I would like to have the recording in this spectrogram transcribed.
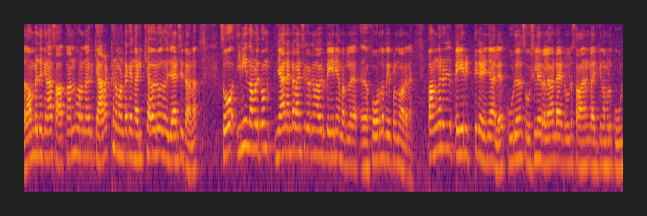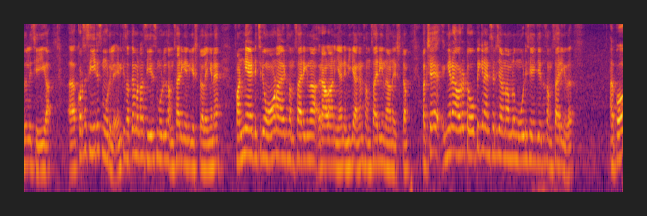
അതാകുമ്പോഴത്തേക്കിന് ആ സാത്താൻ എന്ന് പറഞ്ഞ ഒരു ക്യാരക്ടറിന് മണ്ടൊക്കെ അങ്ങ് അടിക്കാമല്ലോ എന്ന് വിചാരിച്ചിട്ടാണ് സോ ഇനി നമ്മളിപ്പം ഞാൻ എന്റെ മനസ്സിൽ കിടക്കുന്ന ഒരു പേര് ഞാൻ പറഞ്ഞില്ല ഫോർ ദ പീപ്പിൾ എന്ന് പറയുന്നത്. അപ്പം അങ്ങനെ ഒരു പേര് ഇട്ട് കഴിഞ്ഞാൽ കൂടുതലും സോഷ്യലി റിലവന്റ് ആയിട്ടുള്ള സാധനങ്ങളായിരിക്കും നമ്മൾ കൂടുതൽ ചെയ്യുക. കുറച്ച് സീരിയസ് മൂഡിൽ എനിക്ക് സത്യം പറഞ്ഞാൽ സീരിയസ് മൂഡിൽ സംസാരിക്കാൻ എനിക്ക് ഇഷ്ടമല്ല. ഇങ്ങനെ ഫണ്ണി ആയിട്ട് ഇച്ചിരി ഓൺ ആയിട്ട് സംസാരിക്കുന്ന ഒരാളാണ് ഞാൻ. എനിക്ക് അങ്ങനെ സംസാരിക്കുന്നതാണ് ഇഷ്ടം. പക്ഷേ ഇങ്ങനെ ഓരോ ടോപ്പിക്കിനനുസരിച്ചാണ് നമ്മൾ മൂഡ് ചേഞ്ച് ചെയ്ത് സംസാരിക്കുന്നത്. അപ്പോൾ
